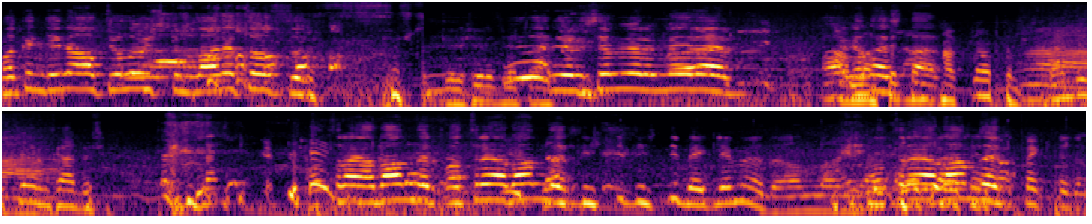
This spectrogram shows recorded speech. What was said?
Bakın gene alt yola uçtum lanet olsun. Görüşürüz Beyler yarışamıyorum beyler. Arkadaşlar Takla attım. Ben bekliyorum kardeşim. Baturay adamdır Baturay adamdır. Düştü düştü beklemiyordu Allah Allah. Baturay adamdır. Çok bekledim.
